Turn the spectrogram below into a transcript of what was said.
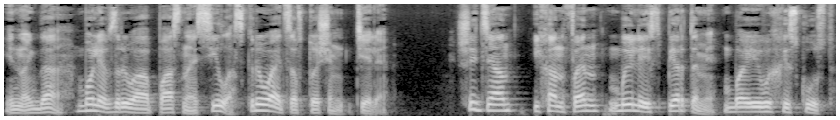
Иногда более взрывоопасная сила скрывается в тощем теле. Шитян и Хан Фэн были экспертами боевых искусств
